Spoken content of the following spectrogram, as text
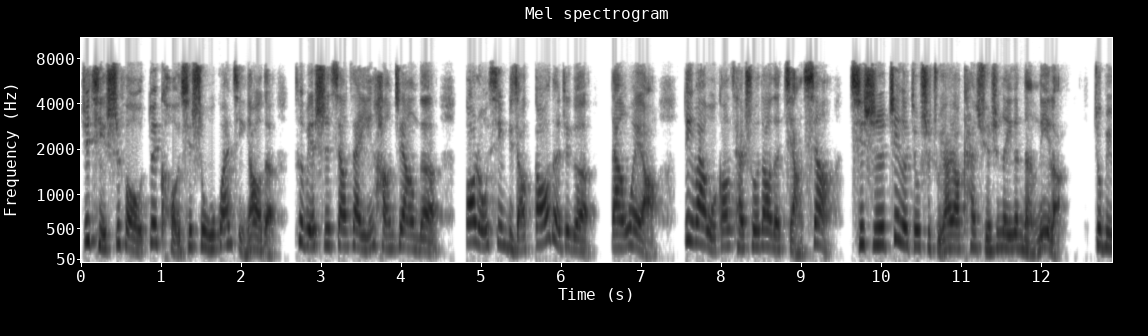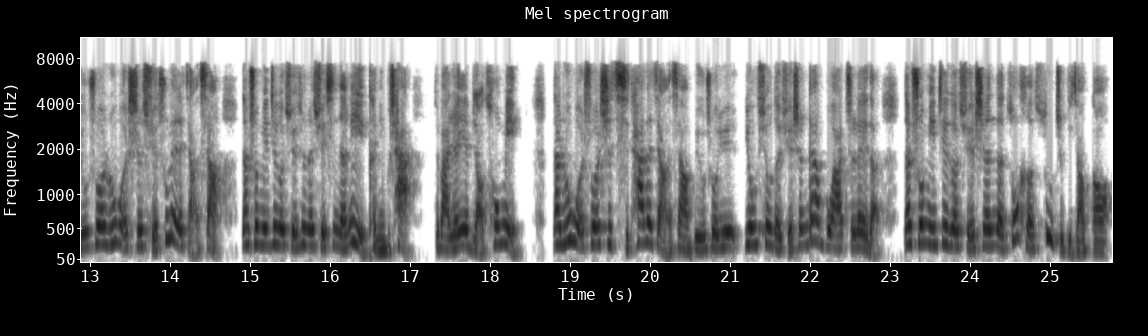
具体是否对口其实无关紧要的。特别是像在银行这样的包容性比较高的这个单位啊。另外，我刚才说到的奖项，其实这个就是主要要看学生的一个能力了。就比如说，如果是学术类的奖项，那说明这个学生的学习能力肯定不差，对吧？人也比较聪明。那如果说是其他的奖项，比如说优优秀的学生干部啊之类的，那说明这个学生的综合素质比较高，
